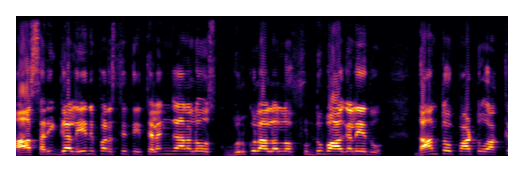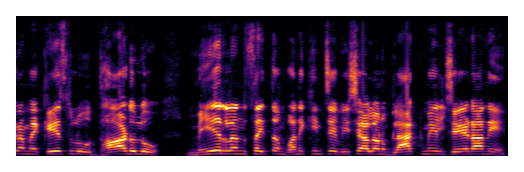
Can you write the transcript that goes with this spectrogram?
ఆ, సరిగ్గా లేని పరిస్థితి తెలంగాణలో గురుకులాలలో ఫుడ్ బాగలేదు. దాంతోపాటు అక్రమ కేసులు దాడులు మేయర్లను సైతం వణికించే విషయాలను బ్లాక్మెయిల్ చేయడాన్ని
